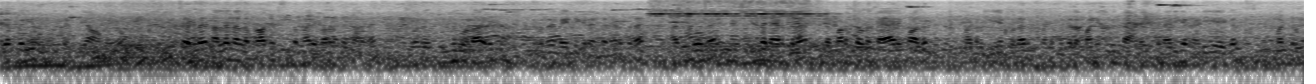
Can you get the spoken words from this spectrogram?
மிகப்பெரிய உந்து சக்தியாக அமையும். ஃபியூச்சரில் நல்ல நல்ல ப்ராஜெக்ட்ஸ் இந்த மாதிரி வர்றதுக்கான ஒரு துண்டுகோலாக இருக்கும் வேண்டிக்கிறேன் இந்த நேரத்தில். அதுபோக இந்த நேரத்தில் இந்த படத்தோட தயாரிப்பாளர் மற்றும் இயக்குனர் மற்றும் இதில் பணிபுரிந்த அனைத்து நடிகர் நடிகைகள் மற்றும்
